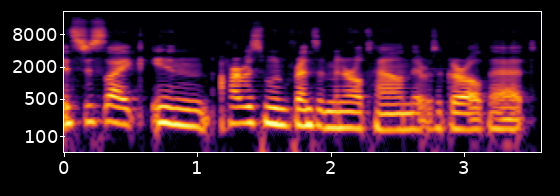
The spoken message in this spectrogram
It's just like in Harvest Moon Friends of Mineral Town, there was a girl that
